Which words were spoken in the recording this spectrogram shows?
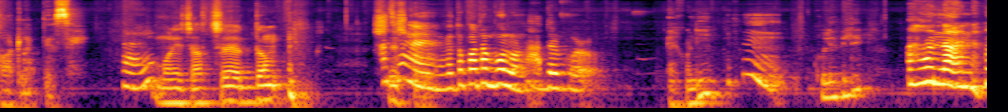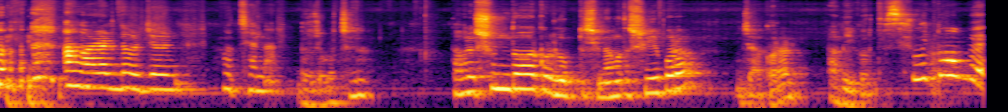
হট লাগতেছে। মনে চাচ্ছে একদম আচ্ছা এত কথা বলো না আদর করো। এখনই? খুলে ফেলে? না না আমার আর ধৈর্য হচ্ছে না। ধৈর্য হচ্ছে না? তাহলে সুন্দর করে লক্ষ্মী সোনার মতো শুয়ে পড়ো। যা করার আমি করতেছি। শুইতে হবে।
